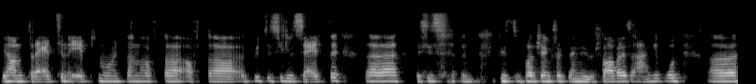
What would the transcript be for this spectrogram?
wir haben 13 Apps momentan auf der, auf der Gütesiegel-Seite. Äh, das ist, Christoph hat schon gesagt, ein überschaubares Angebot. Äh,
